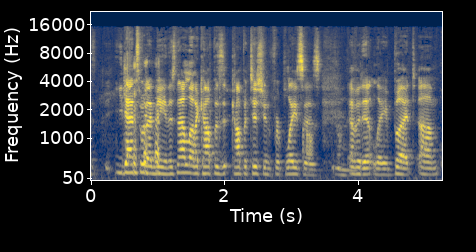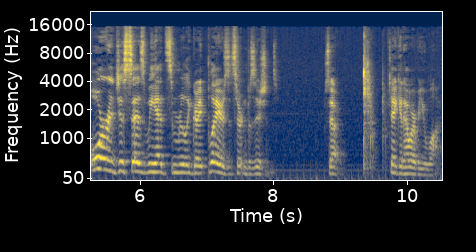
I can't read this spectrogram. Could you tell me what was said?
compo- That's what I mean. There's not a lot of composi- competition for places, evidently. But um, or it just says we had some really great players at certain positions. So take it however you want.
